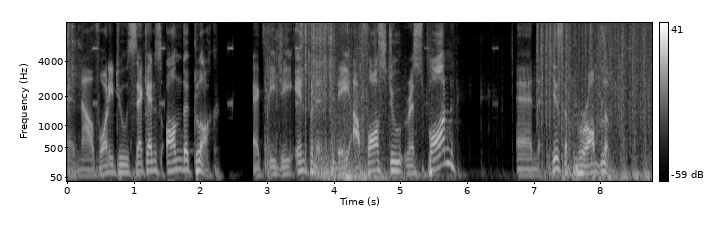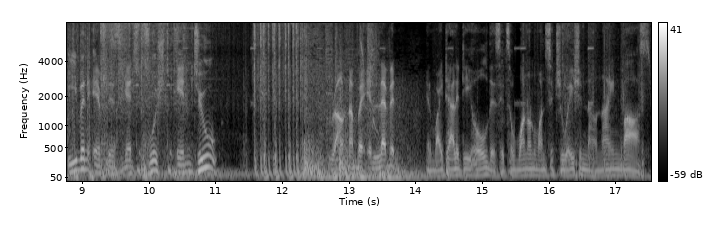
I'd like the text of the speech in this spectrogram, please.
And now 42 seconds on the clock. XDG Infinite. They are forced to respond. And here's the problem even if this gets pushed into round number 11. And Vitality hold this. It's a one-on-one -on -one situation now. Nine bars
